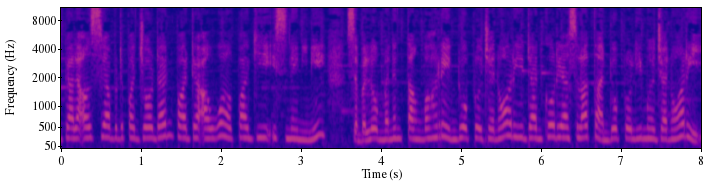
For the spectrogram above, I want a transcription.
Piala Asia berdepan Jordan pada awal pagi Isnin ini sebelum menentang Bahrain 20 Januari dan Korea Selatan 25 Januari.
